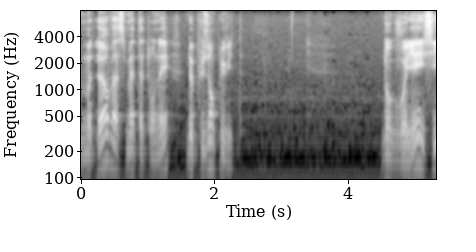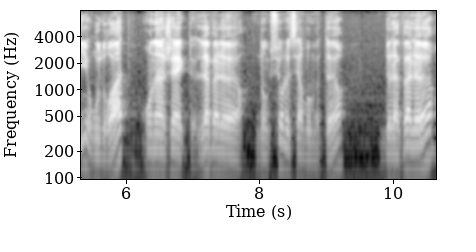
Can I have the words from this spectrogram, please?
moteur va se mettre à tourner de plus en plus vite. Donc vous voyez ici, roue droite, on injecte la valeur donc sur le cerveau moteur de la valeur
